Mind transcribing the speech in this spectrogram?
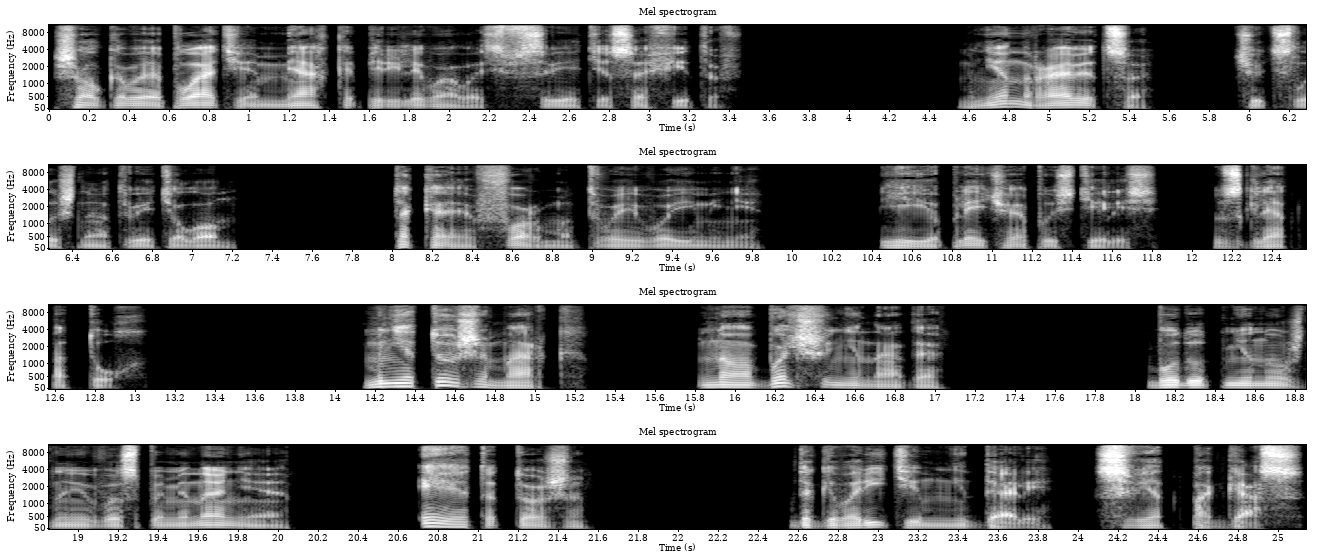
Шелковое платье мягко переливалось в свете софитов. «Мне нравится», — чуть слышно ответил он. «Такая форма твоего имени». Ее плечи опустились, взгляд потух. «Мне тоже, Марк, но больше не надо. Будут ненужные воспоминания, и это тоже». Договорить им не дали, свет погас.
